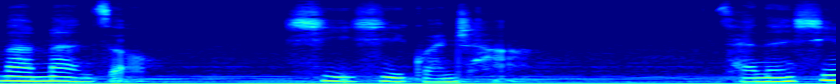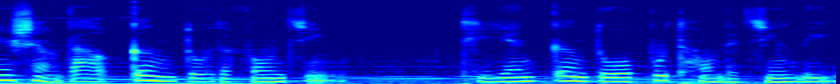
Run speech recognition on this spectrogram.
慢慢走，细细观察，才能欣赏到更多的风景，体验更多不同的经历。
